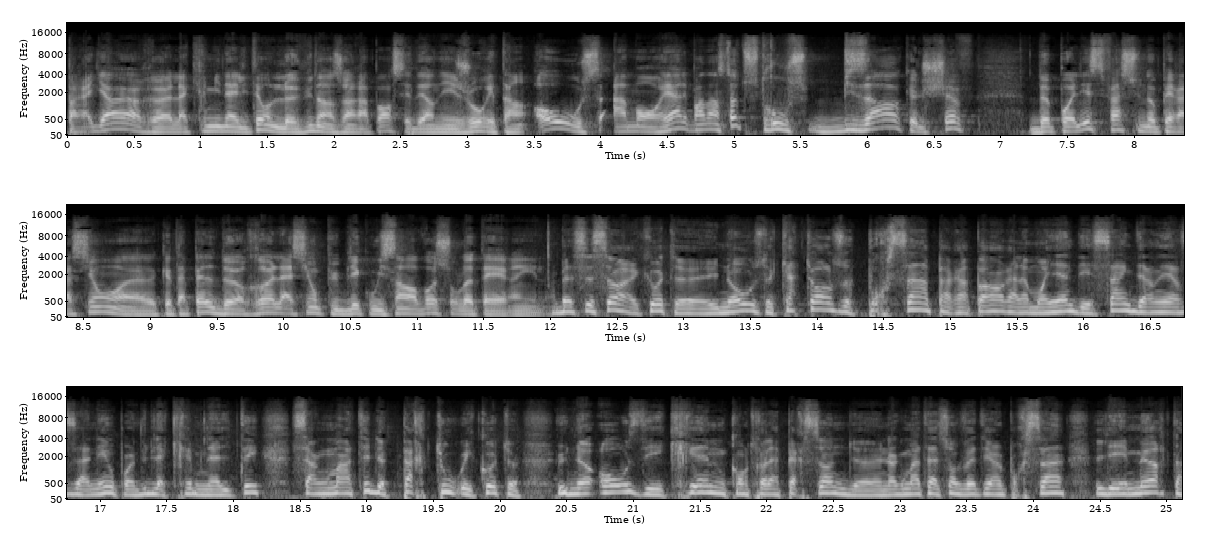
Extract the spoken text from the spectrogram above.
Par ailleurs, euh, la criminalité, on l'a vu dans un rapport ces derniers jours, est en hausse à Montréal. Et pendant ce temps, tu trouves bizarre que le chef de police fasse une opération euh, que tu appelles de relations publiques où il s'en va sur le terrain. Ben c'est ça. Écoute, euh, une hausse de 14% par rapport à la moyenne des cinq dernières années au point de vue de la criminalité. Ça a augmenté de partout. Écoute, une hausse des crimes contre la personne d'une augmentation de 21% les meurtres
